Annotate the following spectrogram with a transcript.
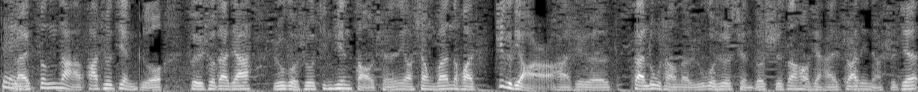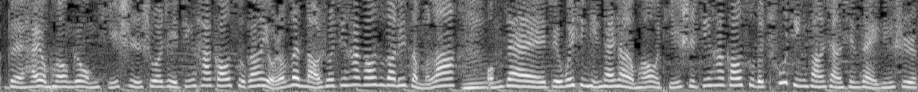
对，来增大发车间隔。所以说，大家如果说今天早晨要上班的话，这个点儿哈，这个在路上呢，如果说选择十三号线，还是抓紧点时间。对，还有朋友给我们提示说，这个京哈高速，刚刚有人问到说京哈高速到底怎么了？嗯，我们在这个微信平台上有朋友提示，京哈高速的出京方向现在已经是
